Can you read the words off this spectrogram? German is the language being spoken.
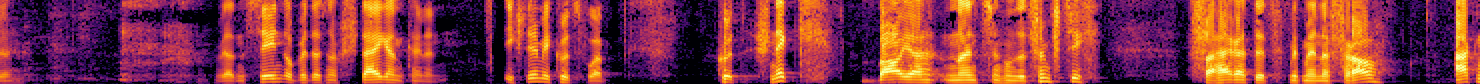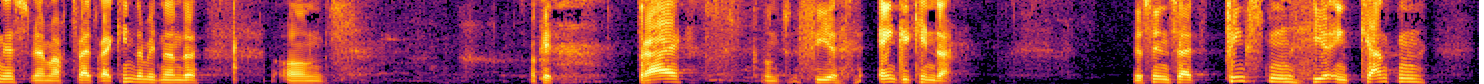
Wir werden sehen, ob wir das noch steigern können. Ich stelle mich kurz vor. Kurt Schneck, Baujahr 1950, verheiratet mit meiner Frau Agnes. Wir haben auch zwei, drei Kinder miteinander. Und okay, drei und vier Enkelkinder. Wir sind seit Pfingsten hier in Kärnten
